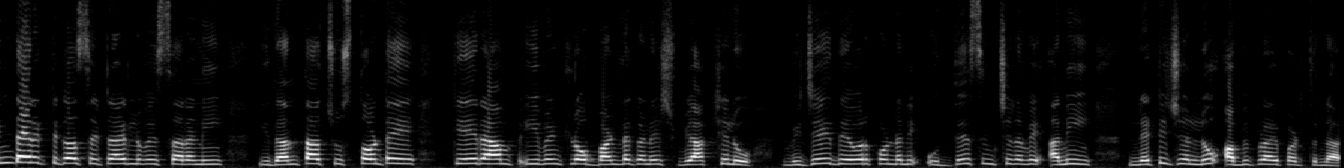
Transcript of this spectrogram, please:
ఇండైరెక్ట్గా సెటైర్లు వేశారని ఇదంతా చూస్తుంటే కే ర్యాంప్ ఈవెంట్లో బండ్ల గణేష్ వ్యాఖ్యలు విజయ్ దేవరకొండని ఉద్దేశించినవే అని నెటిజన్లు అభిప్రాయపడుతున్నారు.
